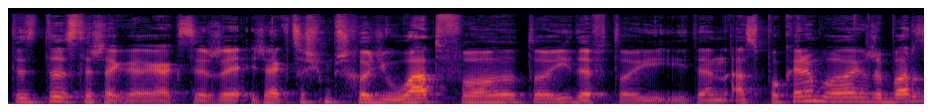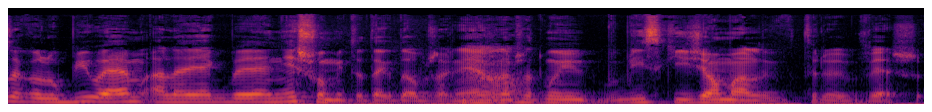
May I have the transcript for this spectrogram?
to jest, to jest też taka akcja, że, że jak coś mi przychodzi łatwo, to idę w to i, i, ten, a z pokerem było tak, że bardzo go lubiłem, ale jakby nie szło mi to tak dobrze, nie? No. Na przykład mój bliski ziomal, który, wiesz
